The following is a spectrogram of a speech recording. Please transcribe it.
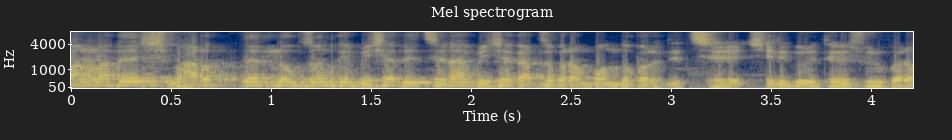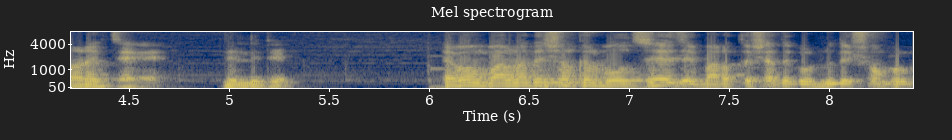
বাংলাদেশ, ভারতের লোকজনকে ভিসা দিচ্ছে না, ভিসা কার্যক্রম বন্ধ করে দিচ্ছে, শিলিগুড়ি থেকে শুরু করে অনেক জায়গায়, দিল্লিতে। এবং বাংলাদেশ সরকার বলছে যে ভারতের সাথে কূটনৈতিক সম্পর্ক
